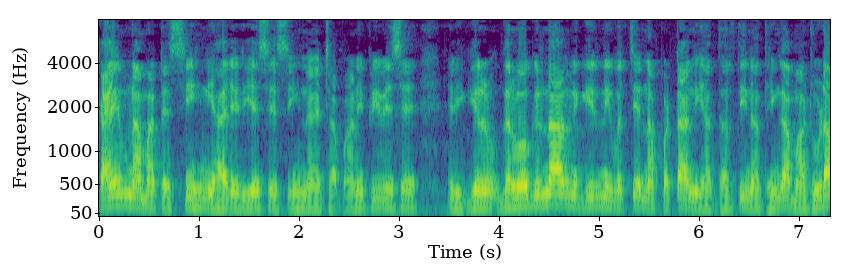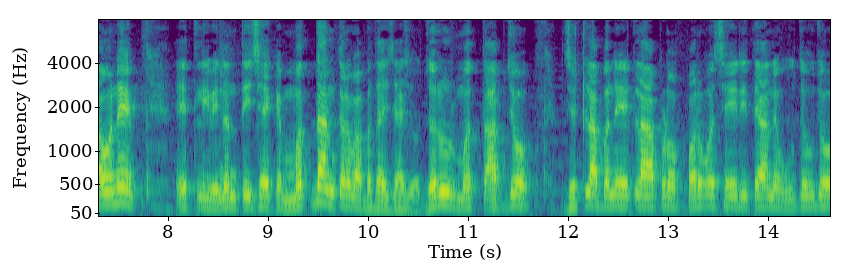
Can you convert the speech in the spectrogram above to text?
કાયમના માટે સિંહની હારે રહે છે, સિંહના હેઠા પાણી પીવે છે. એવી ગર્વ ગિરનાર અને ગીરની વચ્ચેના પટ્ટાની આ ધરતીના ધીંગા માઢુડાઓને એટલી વિનંતી છે કે મતદાન કરવા બધાય જાજો. જરૂર મત આપજો. જેટલા બને એટલા આપણો પર્વ છે એ રીતે આને ઉજવજો.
